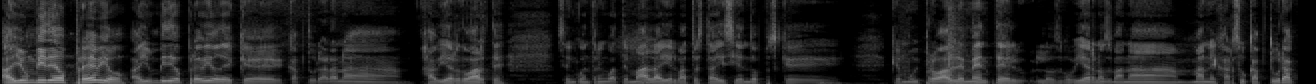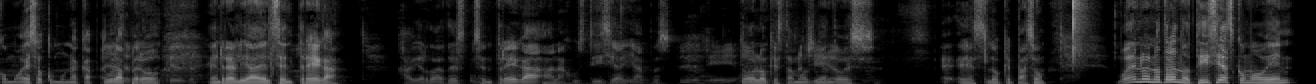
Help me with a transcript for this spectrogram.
hay un video previo, hay un video previo de que capturaran a Javier Duarte. Se encuentra en Guatemala y el vato está diciendo pues que, que muy probablemente el- los gobiernos van a manejar su captura como eso, como una captura, pero en realidad él se entrega. Javier Duarte se entrega a la justicia y ya pues todo lo que estamos viendo es, es lo que pasó. Bueno, en otras noticias, como ven,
